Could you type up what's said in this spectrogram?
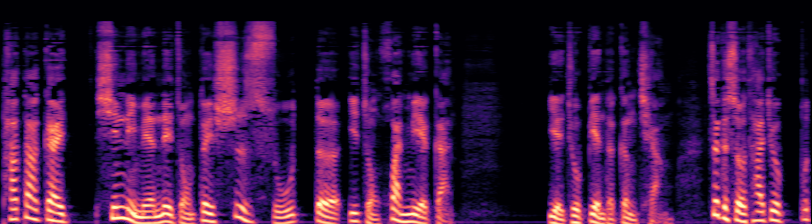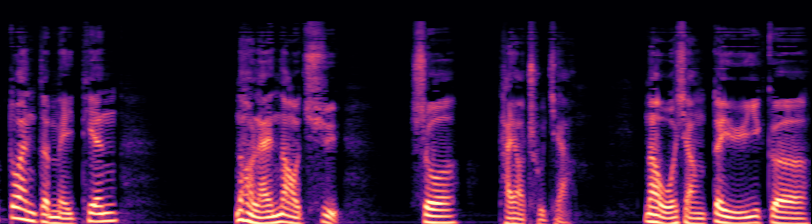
他大概心里面那种对世俗的一种幻灭感也就变得更强。这个时候，他就不断的每天闹来闹去，说他要出家。那我想，对于一个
